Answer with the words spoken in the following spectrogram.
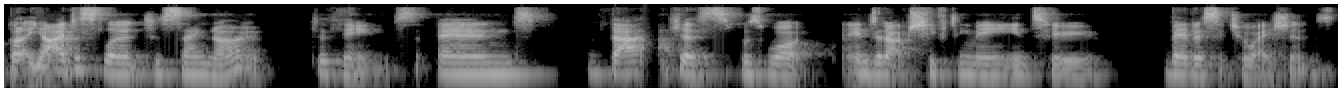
But yeah, I just learned to say no to things. And that just was what ended up shifting me into better situations.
